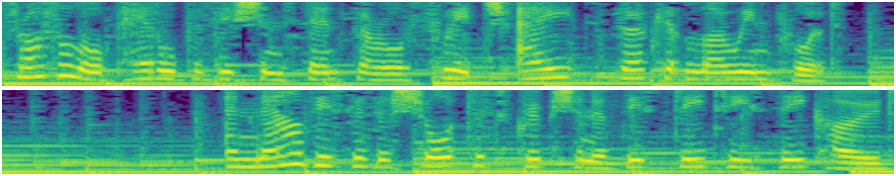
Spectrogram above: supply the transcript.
throttle or pedal position sensor or switch A, circuit low input. And now this is a short description of this DTC code.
